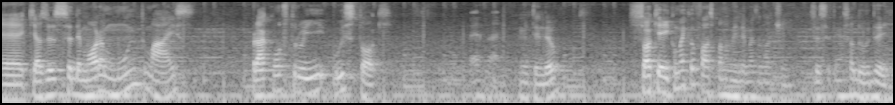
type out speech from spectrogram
É que às vezes você demora muito mais para construir o estoque, verdade. entendeu? Só que aí, como é que eu faço para não vender mais na notinha? Não sei se você tem essa dúvida aí.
